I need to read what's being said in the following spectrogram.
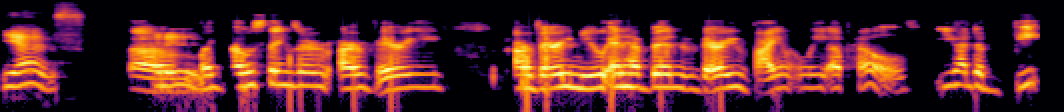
Yes. um like those things are are very are very new and have been very violently upheld. You had to beat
